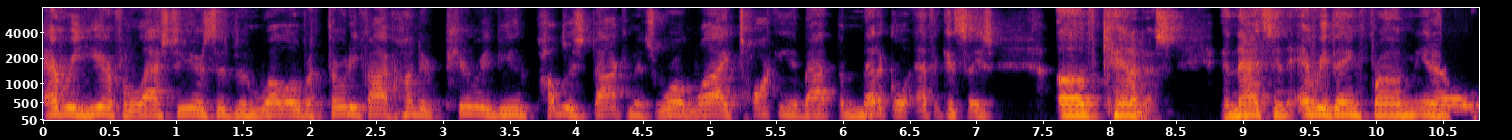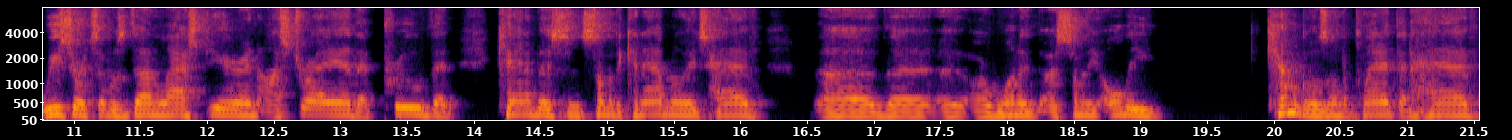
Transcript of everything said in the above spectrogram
every year for the last two years, there's been well over 3,500 peer-reviewed published documents worldwide talking about the medical efficacies of cannabis. And that's in everything from, you know, research that was done last year in Australia that proved that cannabis and some of the cannabinoids have uh, the uh, are one of are some of the only chemicals on the planet that have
